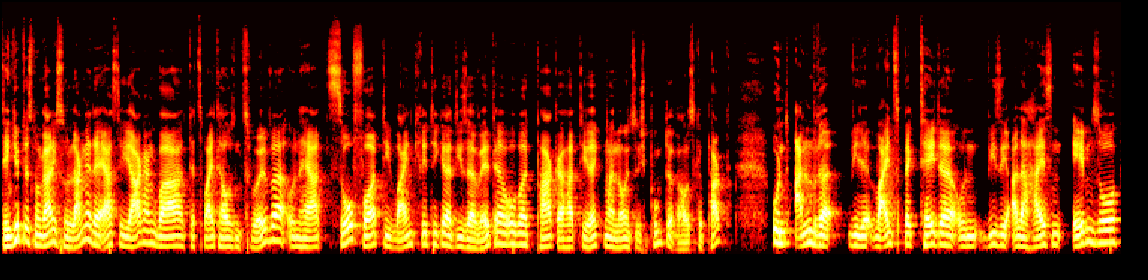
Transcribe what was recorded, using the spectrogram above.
Den gibt es noch gar nicht so lange. Der erste Jahrgang war der 2012er und er hat sofort die Weinkritiker dieser Welt erobert. Parker hat direkt mal 90 Punkte rausgepackt und andere wie der Wine Spectator und wie sie alle heißen, ebenso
